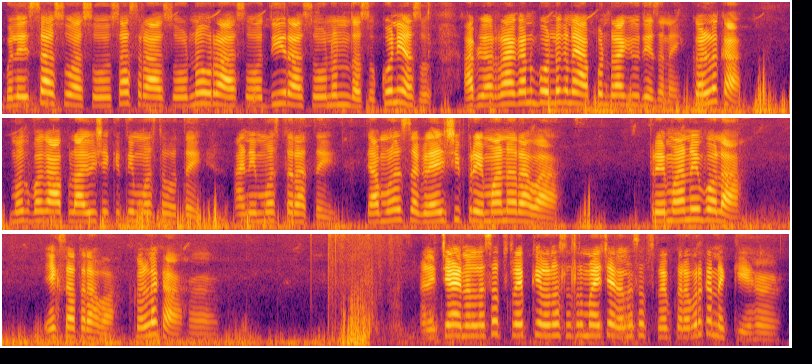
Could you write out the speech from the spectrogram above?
भले सासू असो सासरा असो नवरा असो दीर असो नंद असो कोणी असो आपल्याला रागानं बोललं की नाही आपण राग येऊ द्यायचं नाही. कळलं का? मग बघा आपलं आयुष्य किती मस्त होतंय. आणि मस्त राहतंय. त्यामुळं सगळ्यांशी प्रेमानं राहा. प्रेमाने बोला. एकसाथ राहा कळलं का? हां. आणि चॅनलला सबस्क्राईब केलं नसलं तर माझ्या चॅनलला सबस्क्राईब करा बरं का नक्की? हां.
